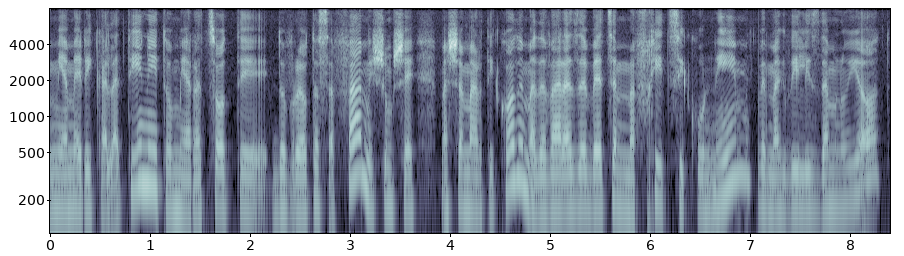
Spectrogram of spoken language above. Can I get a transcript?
מאמריקה הלטינית או מארצות דוברות השפה, משום שמה שאמרתי קודם, הדבר הזה בעצם מפחית סיכונים ומגדיל הזדמנויות,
